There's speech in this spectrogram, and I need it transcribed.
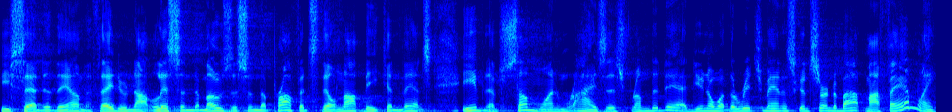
He said to them, If they do not listen to Moses and the prophets, they'll not be convinced, even if someone rises from the dead. You know what the rich man is concerned about? My family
